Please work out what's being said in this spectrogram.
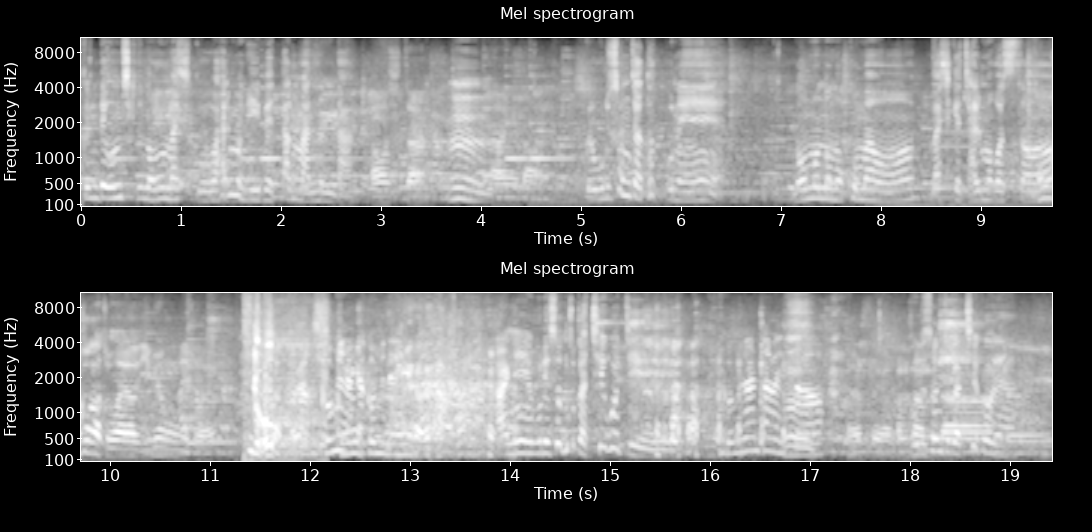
근데 음식도 너무 맛있고 할머니 입에 딱 맞는다. 아 진짜 음. 다행이다. 그리고 우리 손자 덕분에 너무너무 고마워. 맛있게 잘 먹었어. 손주가 좋아요? 임영웅이 좋아요? 고민한다 고민해. 아니, 우리 손주가 최고지. 고민 한참 했어. 응. 알았어요. 감사합니다. 우리 손주가 최고야. 네.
